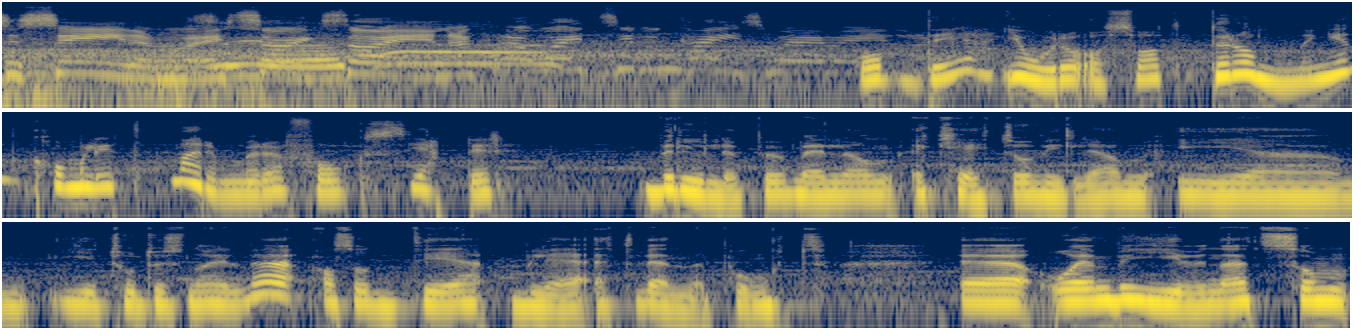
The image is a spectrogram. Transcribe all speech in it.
to see them. It's so exciting. I Og det gjorde også at dronningen kom litt nærmere folks hjerter. Bryllupet mellom Kate og William i, eh, i 2011, altså det ble et vendepunkt. Eh, og en begivenhet som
